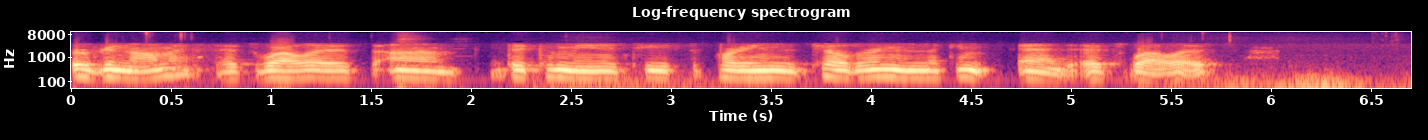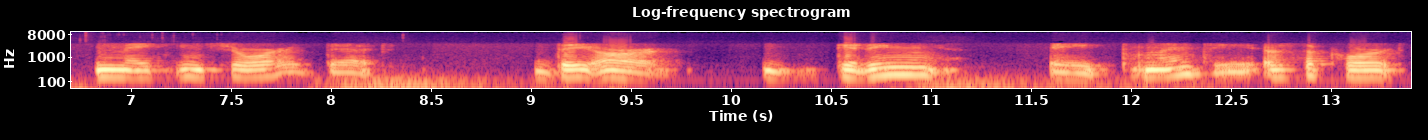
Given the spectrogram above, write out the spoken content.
ergonomics as well as um, the community supporting the children and the com- and as well as making sure that they are getting a plenty of support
